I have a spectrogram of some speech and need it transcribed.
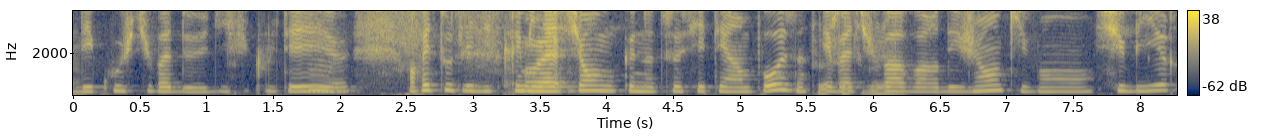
sujets. des couches, tu vois, de difficultés. Mm. euh. En fait toutes les discriminations que notre société impose, et bah tu s'accumuler. vas avoir des gens qui vont subir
